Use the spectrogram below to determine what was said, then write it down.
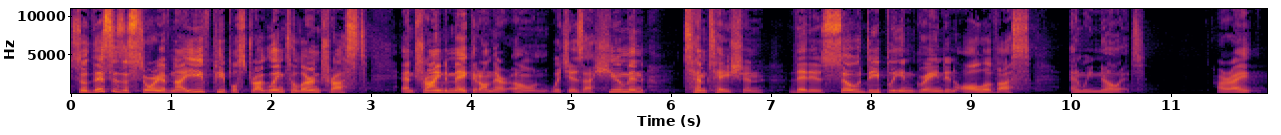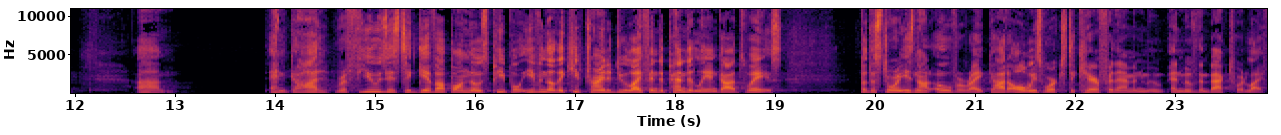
So, this is a story of naive people struggling to learn trust and trying to make it on their own, which is a human temptation that is so deeply ingrained in all of us, and we know it. All right? Um, and God refuses to give up on those people, even though they keep trying to do life independently in God's ways. But the story is not over, right? God always works to care for them and move, and move them back toward life.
